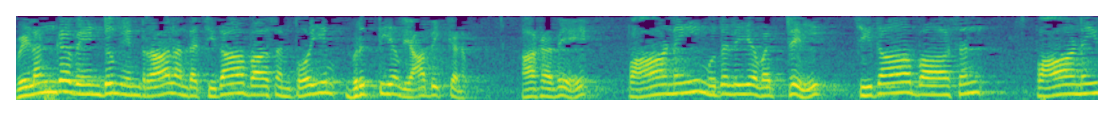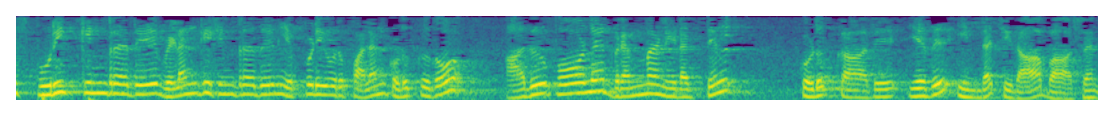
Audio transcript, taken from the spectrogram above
விளங்க வேண்டும் என்றால் அந்த சிதாபாசன் போய் விருத்திய வியாபிக்கணும். ஆகவே பானை முதலியவற்றில் சிதாபாசன் பானை ஸ்புரிக்கின்றது விளங்குகின்றதுன்னு எப்படி ஒரு பலன் கொடுக்குதோ அதுபோல பிரம்மனிடத்தில் கொடுக்காது. எது? இந்த சிதாபாசன்.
